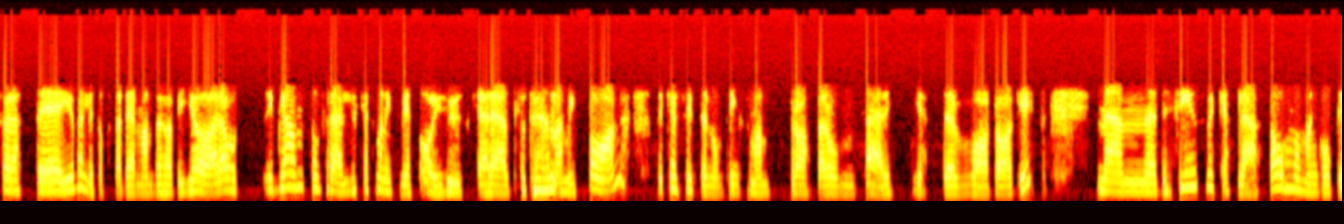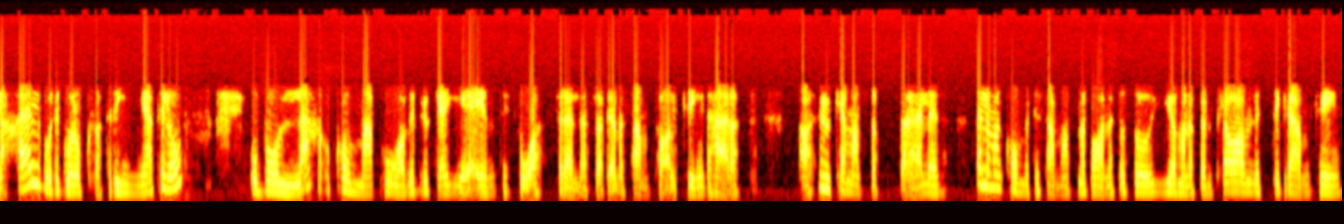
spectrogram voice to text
för att det är ju väldigt ofta det man behöver göra. Och ibland som förälder kanske man inte vet oj, hur ska jag rädsloträna mitt barn? Det kanske inte är någonting som man pratar om så här jättevardagligt. Men eh, det finns mycket att läsa om om man googlar själv och det går också att ringa till oss och bolla och komma på, vi brukar ge en till två föräldrastödjande samtal kring det här att ja, hur kan man stötta eller, eller man kommer tillsammans med barnet och så gör man upp en plan lite grann kring,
